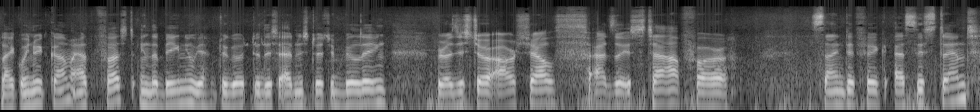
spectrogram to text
like when we come at first in the beginning we have to go to this administrative building register ourselves as a staff or scientific assistant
